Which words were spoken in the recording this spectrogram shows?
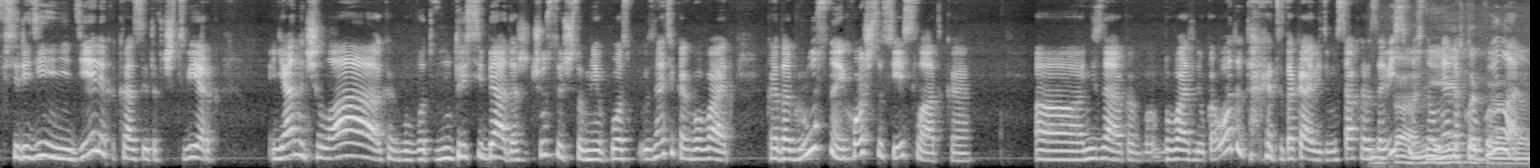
в середине недели, как раз где-то в четверг, я начала как бы вот внутри себя даже чувствовать, что мне, господи, знаете, как бывает, когда грустно и хочется съесть сладкое. А, не знаю, как бы бывает ли у кого-то так, это такая, видимо, сахарозависимость, Да, но у меня есть такое было. да.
